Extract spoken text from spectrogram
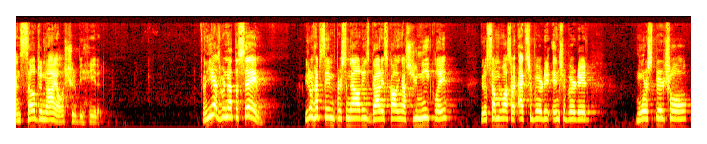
And self denial should be hated. And yes, we're not the same. We don't have same personalities. God is calling us uniquely. You know, some of us are extroverted, introverted, more spiritual,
